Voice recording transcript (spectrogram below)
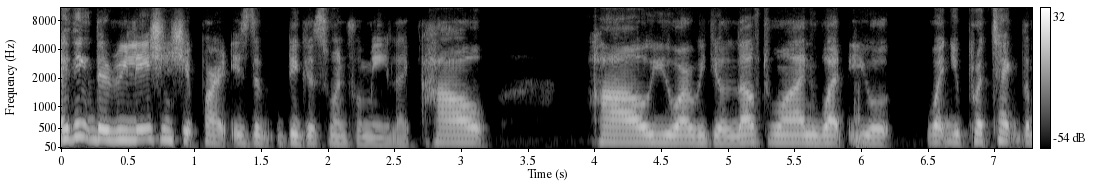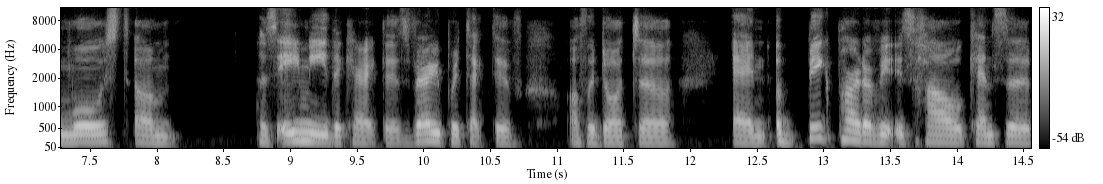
I think the relationship part is the biggest one for me. Like how how you are with your loved one, what you what you protect the most. Um, because Amy, the character, is very protective of her daughter. And a big part of it is how cancer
